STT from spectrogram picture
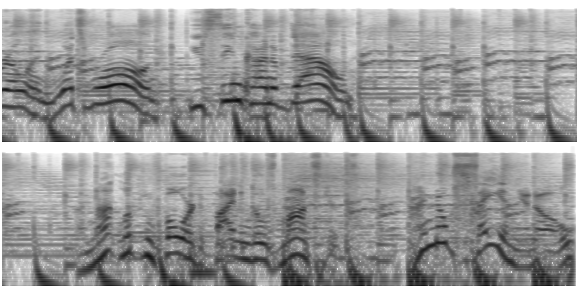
Krillin, what's wrong? You seem kind of down. I'm not looking forward to fighting those monsters. I'm no Saiyan, you know.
